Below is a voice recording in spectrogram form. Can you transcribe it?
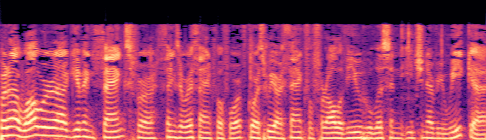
But uh, while we're uh, giving thanks for things that we're thankful for, of course, we are thankful for all of you who listen each and every week. Uh,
